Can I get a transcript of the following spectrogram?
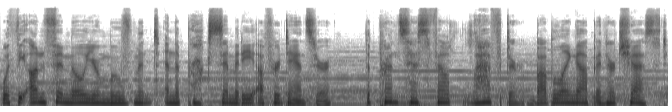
with the unfamiliar movement and the proximity of her dancer, the princess felt laughter bubbling up in her chest.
